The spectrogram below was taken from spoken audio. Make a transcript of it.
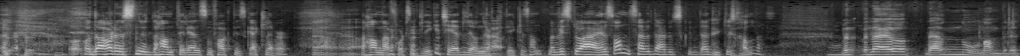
Og, og da har du snudd han til en som faktisk er clever. Ja, ja. Han er fortsatt like kjedelig og nøyaktig, ikke sant? Men hvis du er en sånn, så er det der du, skal- der du skal. da. Men, men det, er jo, det er jo noen andre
